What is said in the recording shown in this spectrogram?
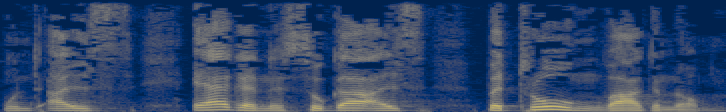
und als Ärgernis, sogar als Bedrohung wahrgenommen.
